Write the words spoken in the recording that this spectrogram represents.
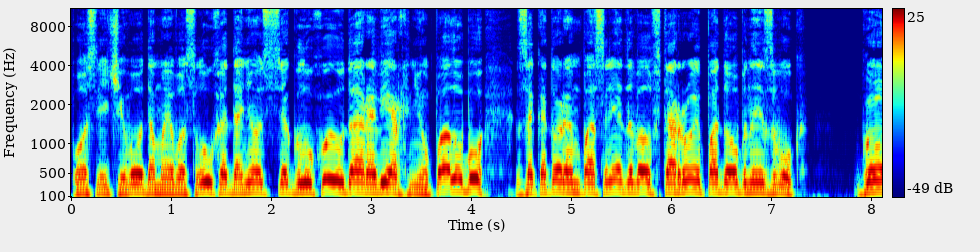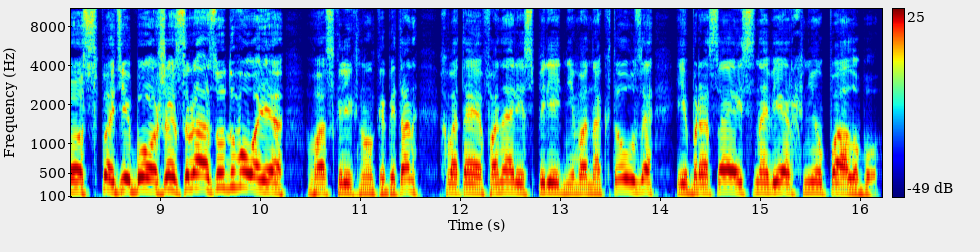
после чего до моего слуха донесся глухой удар о верхнюю палубу, за которым последовал второй подобный звук. «Господи боже, сразу двое!» — воскликнул капитан, хватая фонарь из переднего Нактоуза и бросаясь на верхнюю палубу.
